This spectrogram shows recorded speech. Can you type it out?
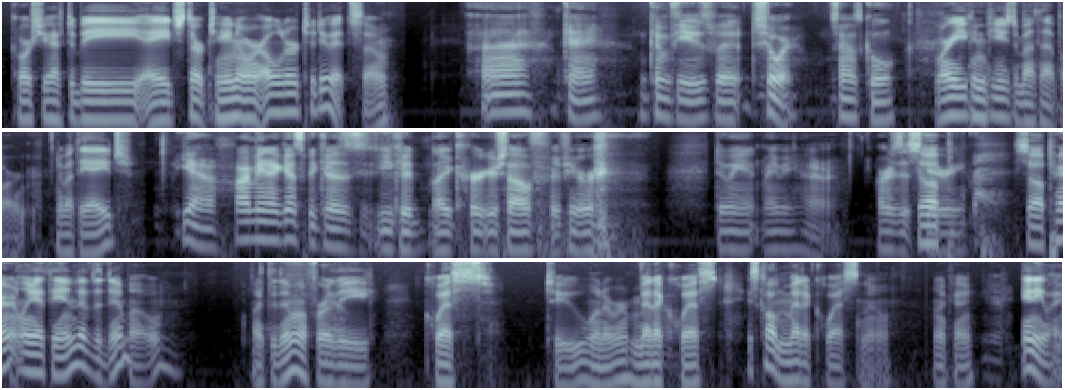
Of course, you have to be age 13 or older to do it. So, Uh, okay. I'm confused, but sure. Sounds cool. why are you confused about that part? About the age? Yeah. I mean, I guess because you could like hurt yourself if you were doing it. Maybe I don't know. Or is it So, scary? So, apparently, at the end of the demo, like the demo for Yeah. the Quest 2, whatever, Meta Quest, it's called Meta Quest now. Okay. Yeah. Anyway,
